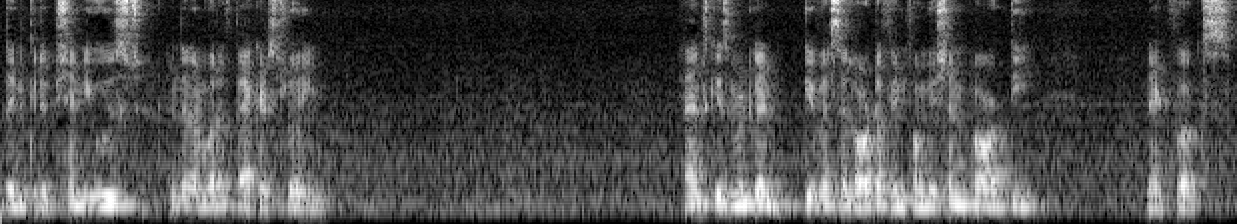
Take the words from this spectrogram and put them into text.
the encryption used and the number of packets flowing. Hence Kismet can give us a lot of information about the networks.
